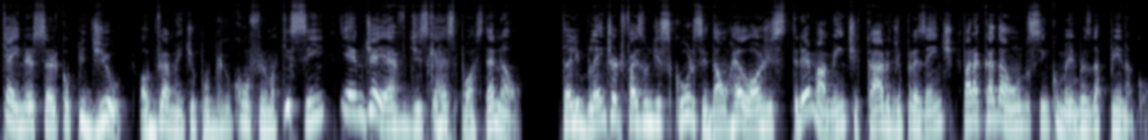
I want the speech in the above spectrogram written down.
que a Inner Circle pediu. Obviamente o público confirma que sim e MJF diz que a resposta é não. Tully Blanchard faz um discurso e dá um relógio extremamente caro de presente para cada um dos cinco membros da Pinnacle.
